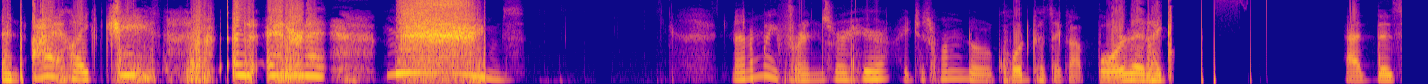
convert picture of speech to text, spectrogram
and I like cheese and internet memes. None of my friends are here. I just wanted to record cuz I got bored and I had this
